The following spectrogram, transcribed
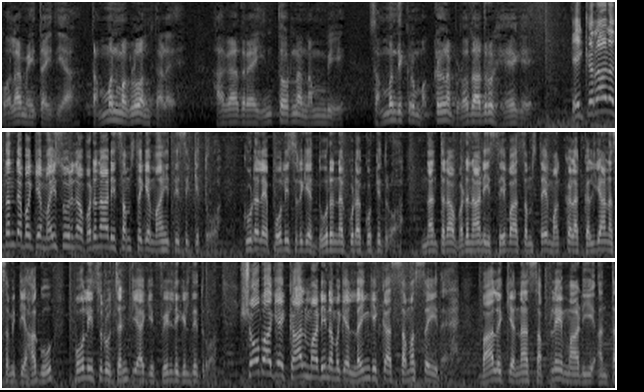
ಹೊಲ ಮೇಯ್ತಾ ಇದೆಯಾ ತಮ್ಮನ ಮಗಳು ಅಂತಾಳೆ. ಹಾಗಾದರೆ ಇಂಥವ್ರನ್ನ ನಂಬಿ ಸಂಬಂಧಿಕರು ಮಕ್ಕಳನ್ನ ಬಿಡೋದಾದರೂ ಹೇಗೆ? ಈ ಕರಾಳ ದಂಧೆ ಬಗ್ಗೆ ಮೈಸೂರಿನ ಒಡನಾಡಿ ಸಂಸ್ಥೆಗೆ ಮಾಹಿತಿ ಸಿಕ್ಕಿತ್ತು. ಕೂಡಲೇ ಪೊಲೀಸರಿಗೆ ದೂರನ್ನ ಕೂಡ ಕೊಟ್ಟಿದ್ರು. ನಂತರ ಒಡನಾಡಿ ಸೇವಾ ಸಂಸ್ಥೆ, ಮಕ್ಕಳ ಕಲ್ಯಾಣ ಸಮಿತಿ ಹಾಗೂ ಪೊಲೀಸರು ಜಂಟಿಯಾಗಿ ಫೀಲ್ಡ್ಗಿಳಿದಿದ್ರು. ಶೋಭಾಗೆ ಕಾಲ್ ಮಾಡಿ ನಮಗೆ ಲೈಂಗಿಕ ಸಮಸ್ಯೆ ಇದೆ. ಬಾಲಕಿಯನ್ನ ಸಪ್ಲೈ ಮಾಡಿ ಅಂತ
